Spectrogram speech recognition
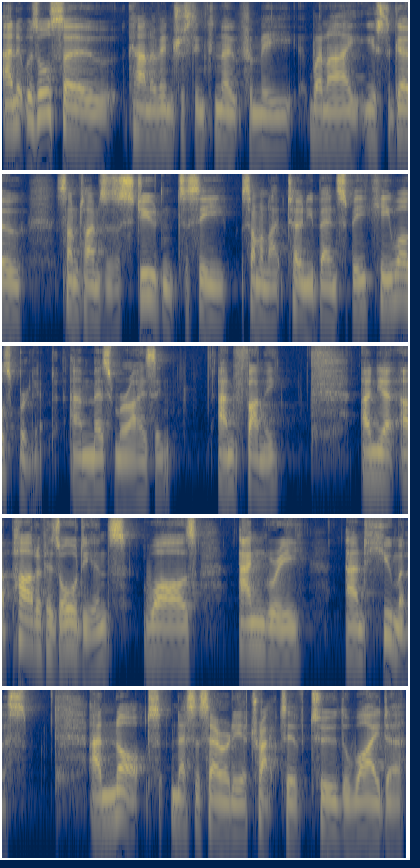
And it was also kind of interesting to note for me when I used to go sometimes as a student to see someone like Tony Benn speak. He was brilliant and mesmerizing and funny. And yet, a part of his audience was angry and humorless and not necessarily attractive to the wider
